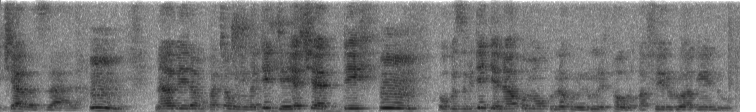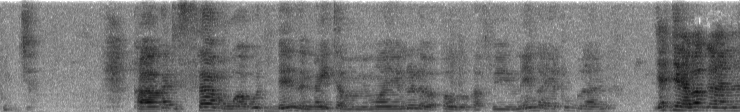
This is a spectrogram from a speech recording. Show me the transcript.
ekyabazaala Mm, n'abeera mu katawuni nga jjajja yakyadde. Mm. obuzibu jjajja n'akomawo ku lunaku lwe lumu ne pawulo kafeero lwagenda okujja. Kaakati saamu wabudde nze nayita mu mimwanyo nolaba pawulo kafeero naye nga yatugaana. Jajja yabagaana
